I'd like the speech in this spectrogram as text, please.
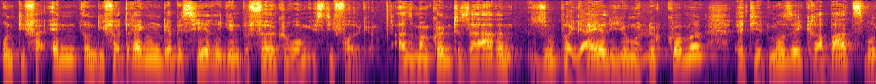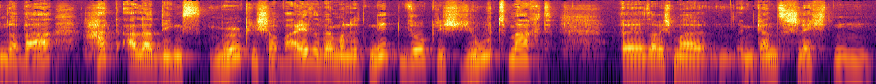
und die, Veränd und die Verdrängung der bisherigen Bevölkerung ist die Folge. Also man könnte sagen, super geil, die junge Lück komme, es Musik, Rabatz, wunderbar, hat allerdings möglicherweise, wenn man es nicht wirklich gut macht, äh, sag ich mal, einen ganz schlechten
